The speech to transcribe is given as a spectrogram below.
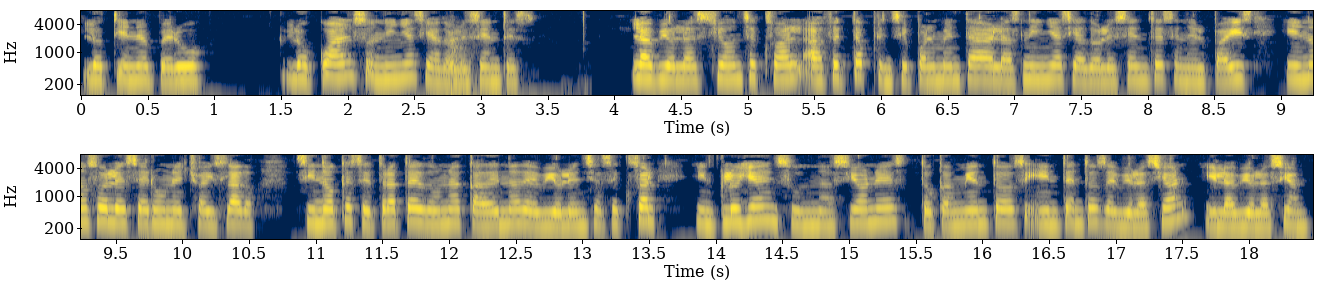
lo tiene Perú, lo cual son niñas y adolescentes. La violación sexual afecta principalmente a las niñas y adolescentes en el país y no suele ser un hecho aislado, sino que se trata de una cadena de violencia sexual, incluye insinuaciones, tocamientos, intentos de violación y la violación.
